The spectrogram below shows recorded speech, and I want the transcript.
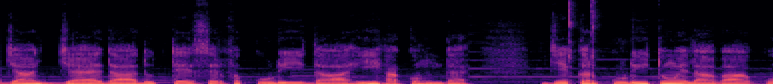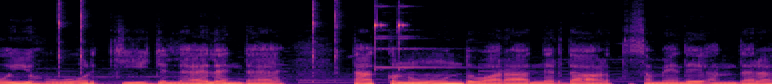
ਜਾਂ ਜਾਇਦਾਦ ਉੱਤੇ ਸਿਰਫ ਕੁੜੀ ਦਾ ਹੀ ਹੱਕ ਹੁੰਦਾ ਹੈ। ਜੇਕਰ ਕੁੜੀ ਤੋਂ ਇਲਾਵਾ ਕੋਈ ਹੋਰ ਚੀਜ਼ ਲੈ ਲੈਂਦਾ ਹੈ, ਤਾਂ ਕਾਨੂੰਨ ਦੁਆਰਾ ਨਿਰਧਾਰਤ ਸਮੇਂ ਦੇ ਅੰਦਰ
